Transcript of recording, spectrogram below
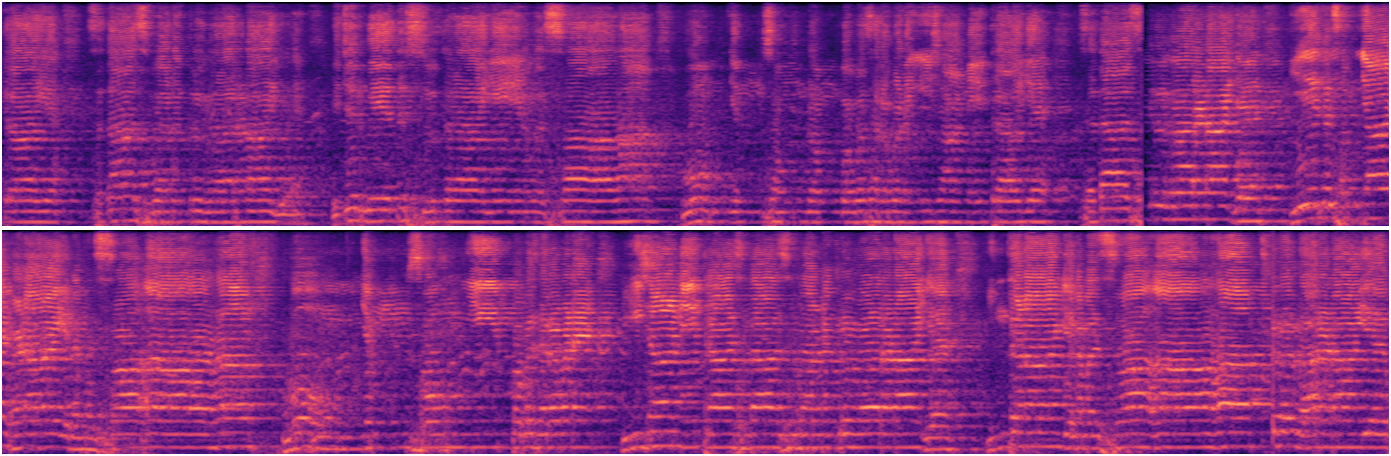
மித்ராய सदाशिवानग्रहणाय यजुर्वेदश्रुताय नमः स्वाहा ॐ यं सौं रं भवसर्वणैशानेत्राय सदाशिवकारणाय एकसंज्ञाषणाय नमः स्वाहा ॐ यं सौं ईं भवसर्वण ईशानेत्रा सदाशिवानग्रहणाय इन्द्रणाय नमः स्वाहा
